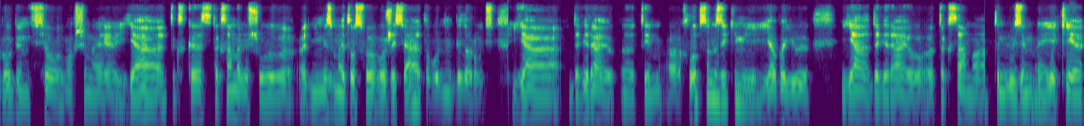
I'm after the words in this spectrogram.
робім все магчымае я так сказать таксама лішу аднімі з мэтаў свайго жыцця это вольную Беларусь я давяряю тым хлопцам з якімі я ваюю я давяряю таксама тым людзям якія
